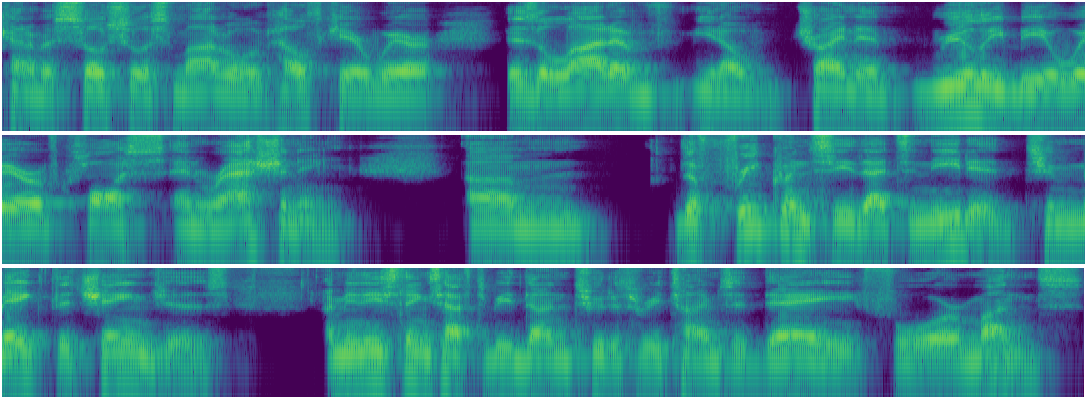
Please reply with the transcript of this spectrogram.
kind of a socialist model of healthcare where there's a lot of you know trying to really be aware of costs and rationing, um, the frequency that's needed to make the changes. I mean, these things have to be done two to three times a day for months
